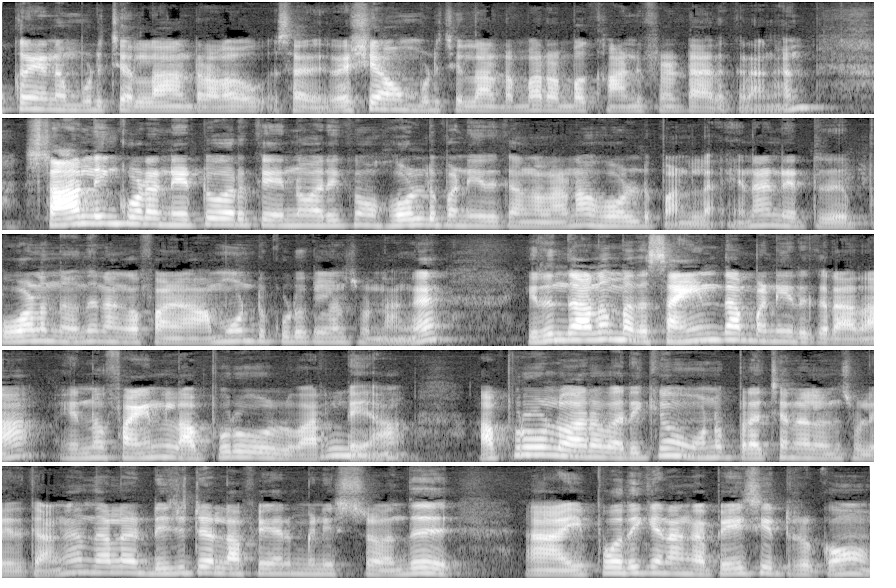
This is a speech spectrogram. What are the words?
உக்ரைனை முடிச்சிடலான்ற அளவு சாரி ரஷ்யாவை முடிச்சிடலான்ற மாதிரி ரொம்ப கான்ஃபிடண்ட்டாக இருக்கிறாங்க. ஸ்டார்லிங்கோட நெட்ஒர்க் இன்ன வரைக்கும் ஹோல்டு பண்ணியிருக்காங்களான்னா ஹோல்டு பண்ணல. ஏன்னா நேற்று போலந்து வந்து நாங்கள் ஃப அமௌண்ட்டு கொடுக்கலன்னு சொன்னாங்க. இருந்தாலும் அதை சைன் தான் பண்ணியிருக்கிறாராம் இன்னும் ஃபைனல் அப்ரூவல் வரலையா? அப்ரூவல் வர வரைக்கும் ஒன்றும் பிரச்சனை இல்லைன்னு சொல்லியிருக்காங்க. அதனால் டிஜிட்டல் அஃபேர் மினிஸ்டர் வந்து இப்போதைக்கு நாங்கள் பேசிகிட்டு இருக்கோம்.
